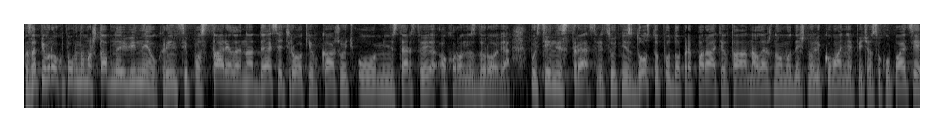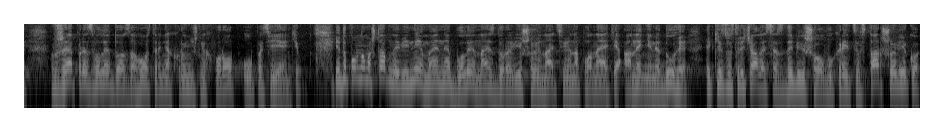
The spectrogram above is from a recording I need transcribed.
За півроку повномасштабної війни українці постаріли на 10 років, кажуть у міністерстві охорони здоров'я. Постійний стрес, відсутність доступу до препаратів та належного медичного лікування під час окупації вже призвели до загострення хронічних хвороб у пацієнтів. І до повномасштабної війни ми не були найздоровішою нацією на планеті. А нині недуги, які зустрічалися здебільшого в українців старшого віку,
